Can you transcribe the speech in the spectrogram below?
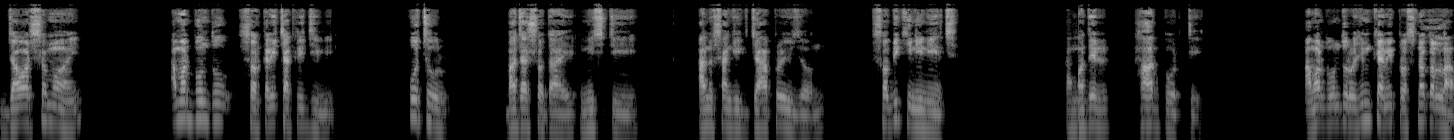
যাওয়ার সময় আমার বন্ধু সরকারি চাকরিজীবী। প্রচুর বাজার সদাই, মিষ্টি, আনুষাঙ্গিক যা প্রয়োজন সবই কিনে নিয়েছে। আমাদের হাত ভর্তি। আমার বন্ধু রহিমকে আমি প্রশ্ন করলাম,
